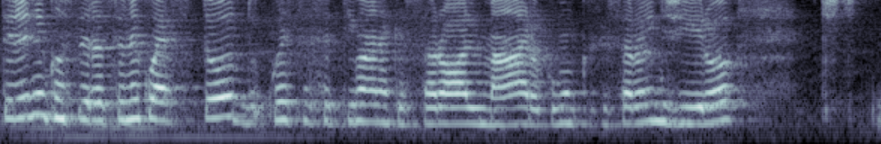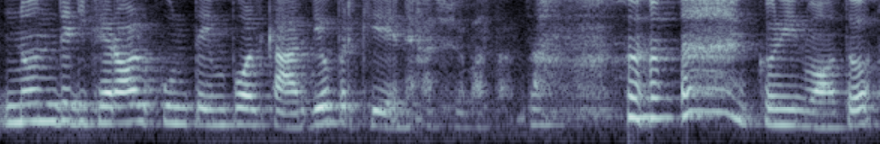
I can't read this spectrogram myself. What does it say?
Tenendo in considerazione questo, queste settimane che sarò al mare o comunque che sarò in giro, non dedicherò alcun tempo al cardio perché ne faccio già abbastanza con il nuoto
